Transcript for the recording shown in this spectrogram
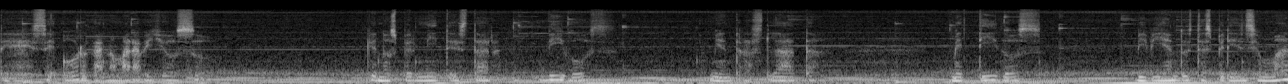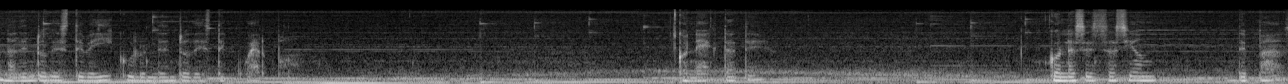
de ese órgano maravilloso que nos permite estar vivos mientras lata, metidos, viviendo esta experiencia humana dentro de este vehículo, dentro de este cuerpo. Conéctate con la sensación de paz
